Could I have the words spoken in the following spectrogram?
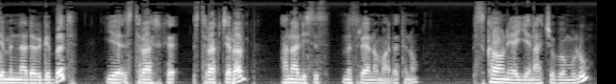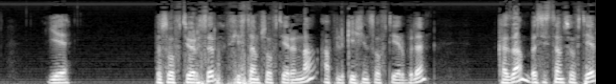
የምናደርግበት የ structural analysis መስሪያ ነው ማለት ነው። እስካሁን ያየናቸው በሙሉ የ በሶፍትዌር ስር system software እና application software ብለን ከዛም በ system software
